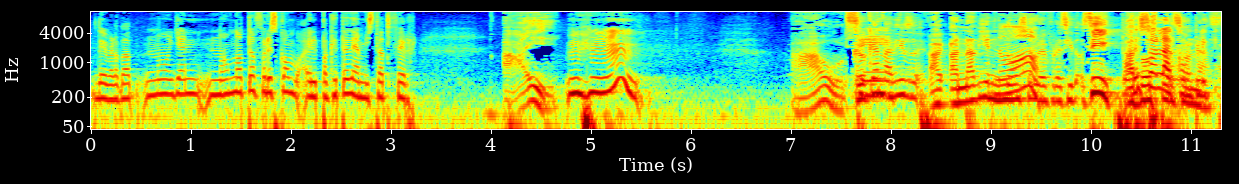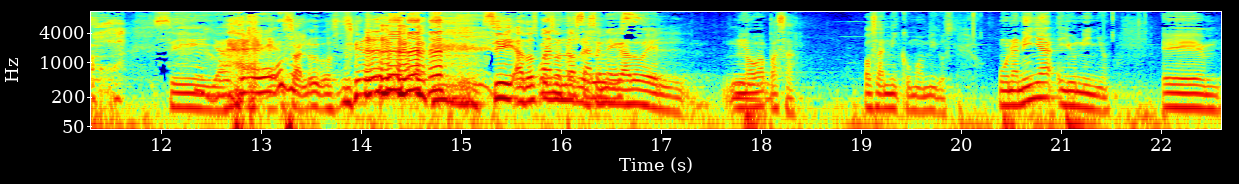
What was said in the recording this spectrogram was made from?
De verdad, no, ya no, no te ofrezco el paquete de amistad Fer. Ay. Au. Creo Sí. que a nadie, a, a nadie no. No. se lo he ofrecido. Sí, Por a eso dos la personas. Sí, ya. Saludos. sí, a dos personas ¿Cuántos les he negado el no va a pasar. O sea, ni como amigos. Una niña y un niño. Eh,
